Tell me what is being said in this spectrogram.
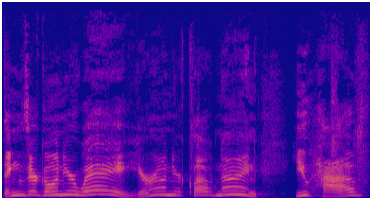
things are going your way, you're on your cloud nine, you have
